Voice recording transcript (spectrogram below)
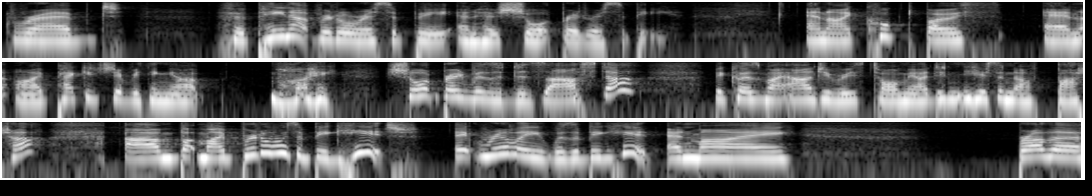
grabbed her peanut brittle recipe and her shortbread recipe and I cooked both and I packaged everything up. My shortbread was a disaster because my auntie Ruth told me I didn't use enough butter. Um, but my brittle was a big hit. It really was a big hit. And my brother,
